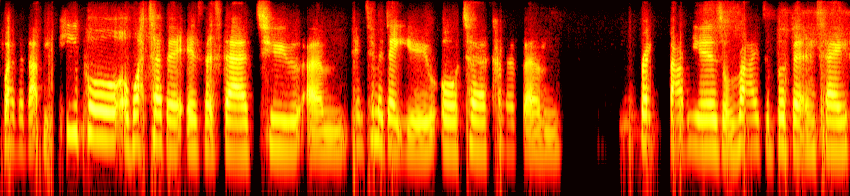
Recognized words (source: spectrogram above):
whether that be people or whatever it is that's there to um, intimidate you or to kind of um, break barriers or rise above it and say,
